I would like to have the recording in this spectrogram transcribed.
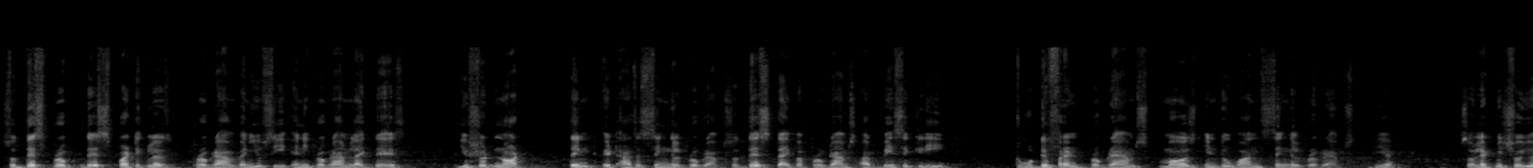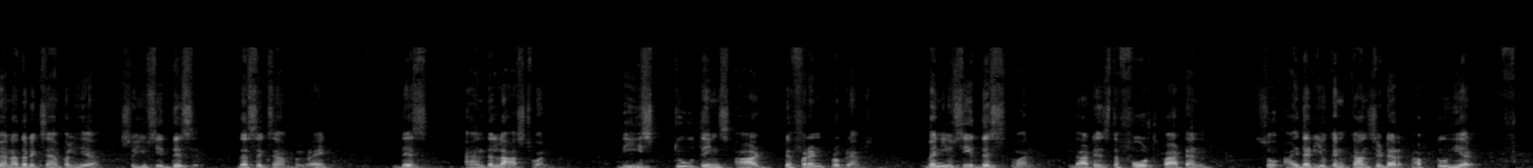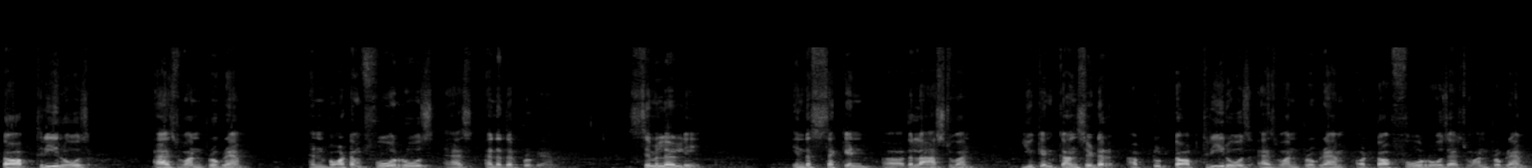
So this this particular program when you see any program like this you should not think it as a single program. So this type of programs are basically two different programs merged into one single programs here. So let me show you another example here. So you see this this example right? This and the last one. These two things are different programs when you see this one that is the fourth pattern so either you can consider up to here top three rows as one program and bottom four rows as another program. Similarly in the second uh, the last one you can consider up to top three rows as one program or top four rows as one program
